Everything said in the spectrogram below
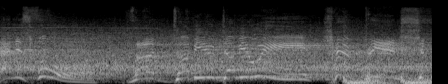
and is for the WWE Championship.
